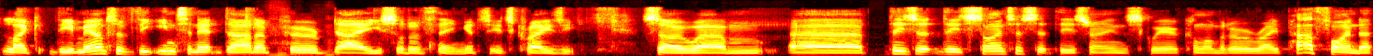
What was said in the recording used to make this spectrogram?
like the amount of the internet data per day sort of thing. It's it's crazy. So um, uh, these are these scientists at the Australian Square Kilometre Array Pathfinder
